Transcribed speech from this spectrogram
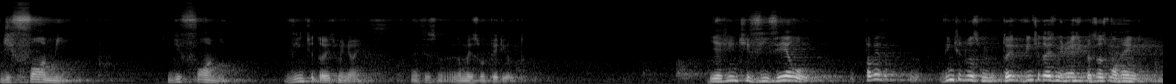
De fome, de fome, 22 milhões no mesmo período. E a gente viveu, talvez, 22, 22 milhões de pessoas morrendo.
